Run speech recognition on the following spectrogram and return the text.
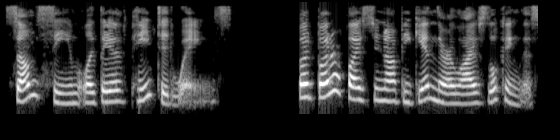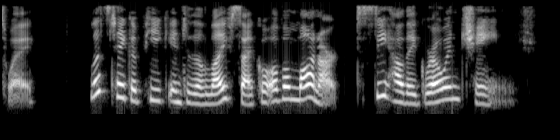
Some seem like they have painted wings. But butterflies do not begin their lives looking this way. Let's take a peek into the life cycle of a monarch to see how they grow and change.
